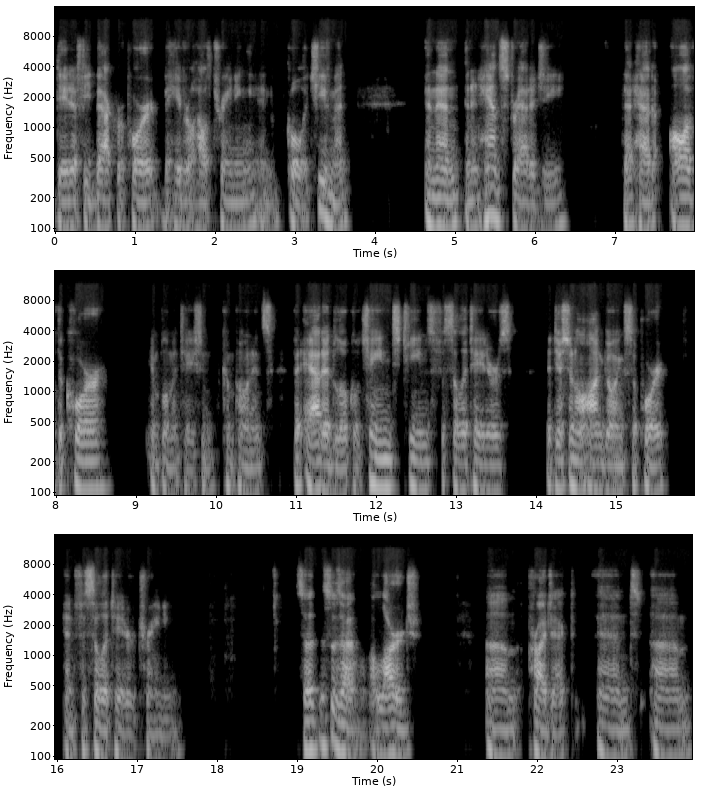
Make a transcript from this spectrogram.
data feedback report, behavioral health training, and goal achievement, and then an enhanced strategy that had all of the core implementation components, but added local change teams, facilitators, additional ongoing support, and facilitator training. So this was a, a large um, project and um,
